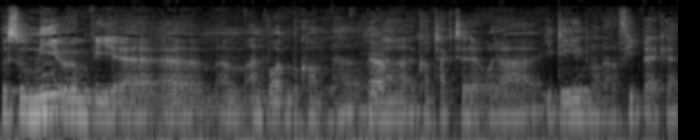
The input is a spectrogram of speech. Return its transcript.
wirst du nie irgendwie äh, äh, Antworten bekommen. Ne? Oder ja. Kontakte oder Ideen oder Feedback. Ja?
